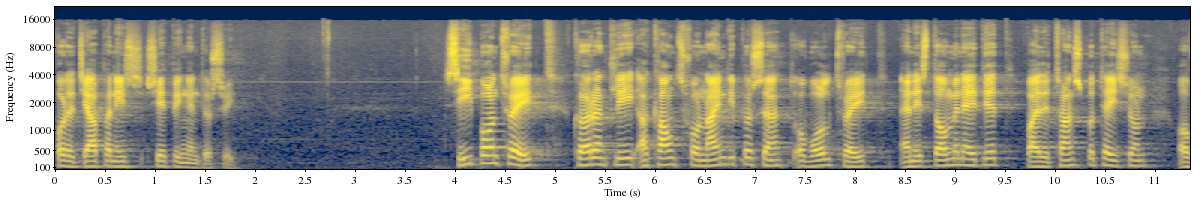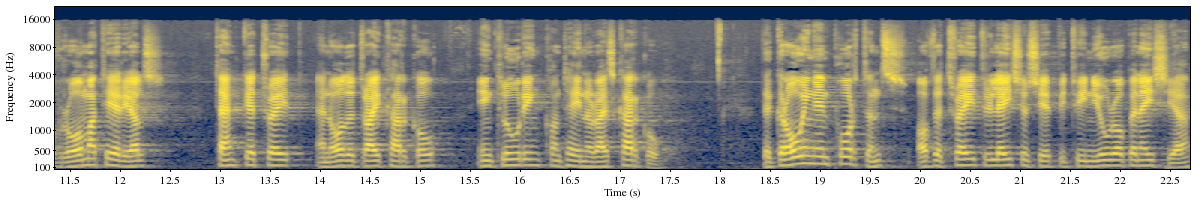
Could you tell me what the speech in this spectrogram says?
for the Japanese shipping industry. Seaborne trade currently accounts for 90% of world trade and is dominated by the transportation of raw materials, tanker trade, and other dry cargo, including containerized cargo. The growing importance of the trade relationship between Europe and Asia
